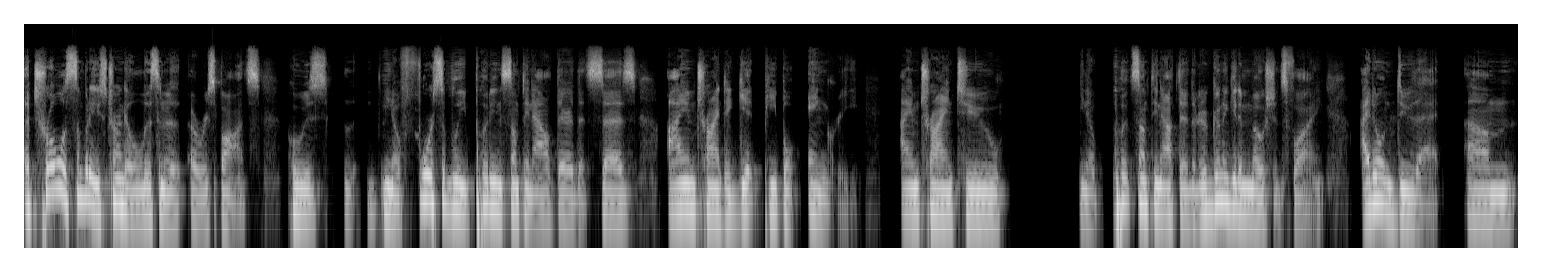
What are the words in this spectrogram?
A troll is somebody who's trying to listen to a response, who is, you know, forcibly putting something out there that says, I am trying to get people angry. I am trying to, you know, put something out there that are going to get emotions flying. I don't do that. Um,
